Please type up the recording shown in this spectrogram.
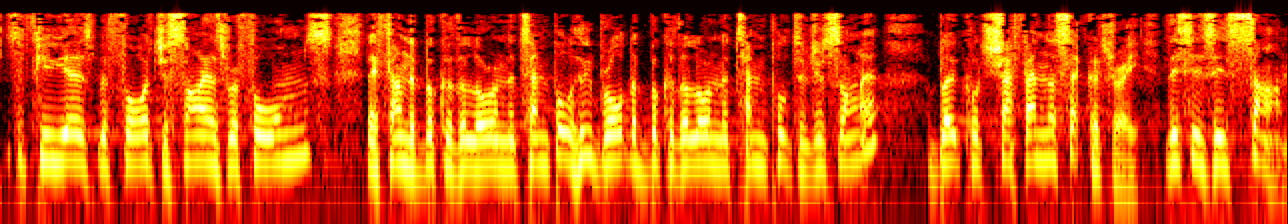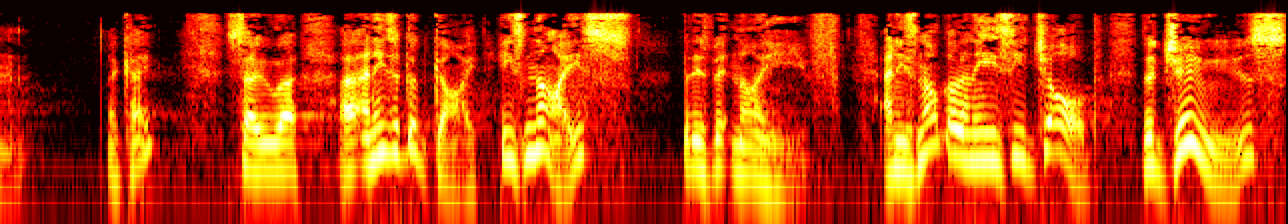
It's a few years before Josiah's reforms. They found the book of the law in the temple. Who brought the book of the law in the temple to Josiah? A bloke called Shaphan the secretary. This is his son. Okay? So, uh, uh, and he's a good guy. He's nice, but he's a bit naive. And he's not got an easy job. The Jews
